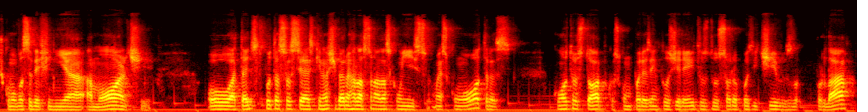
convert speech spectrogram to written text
de como você definia a morte, ou até disputas sociais que não estiveram relacionadas com isso, mas com outras, com outros tópicos, como por exemplo os direitos dos soropositivos por lá,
